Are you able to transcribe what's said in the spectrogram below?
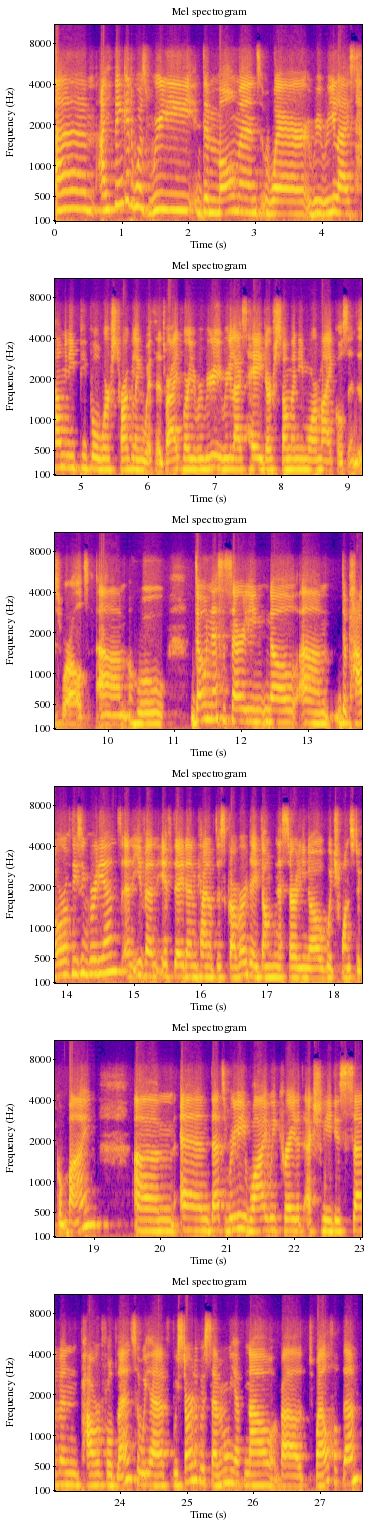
Um, I think it was really the moment where we realized how many people were struggling with it, right? Where you really realized, hey, there's so many more Michaels in this world um, who don't necessarily know um, the power of these ingredients. And even if they then kind of discover, they don't necessarily know which ones to combine. Um, and that's really why we created actually these seven powerful blends. So we have, we started with seven, we have now about 12 of them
